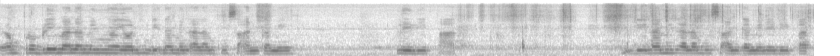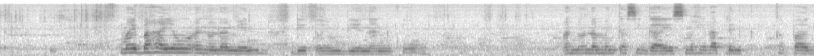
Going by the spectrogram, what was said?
ang problema namin ngayon, hindi namin alam kung saan kami lilipat. Hindi namin alam kung saan kami lilipat. May bahay yung ano namin, dito yung biyanan ko. Ano naman kasi guys, mahirap din kapag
